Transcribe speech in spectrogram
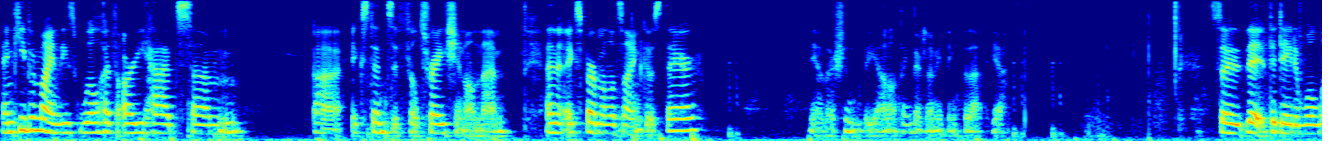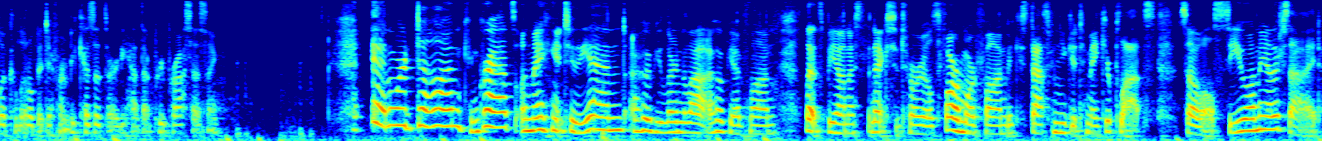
And keep in mind, these will have already had some uh, extensive filtration on them. And the experimental design goes there. Yeah, there shouldn't be. I don't think there's anything for that. Yeah. So the, the data will look a little bit different because it's already had that pre-processing. And we're done! Congrats on making it to the end. I hope you learned a lot. I hope you had fun. Let's be honest, the next tutorial is far more fun because that's when you get to make your plots. So I'll see you on the other side.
